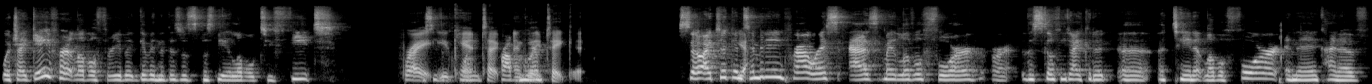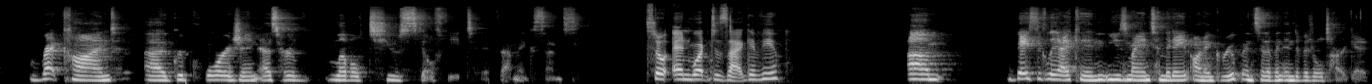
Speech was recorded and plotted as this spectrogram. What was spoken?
which I gave her at level three. But given that this was supposed to be a level two feat, Right. You can't technically take it. so I took Yeah. intimidating prowess as my level four, or the skill feat I could uh, attain at level four, and then kind of retconned uh, group coercion as her level two skill feat, if that makes sense. So, and what does that give you? Um, basically, I can use my intimidate on a group instead of an individual target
